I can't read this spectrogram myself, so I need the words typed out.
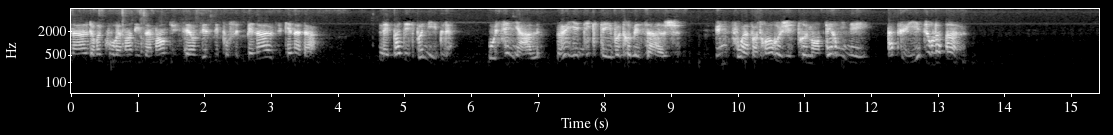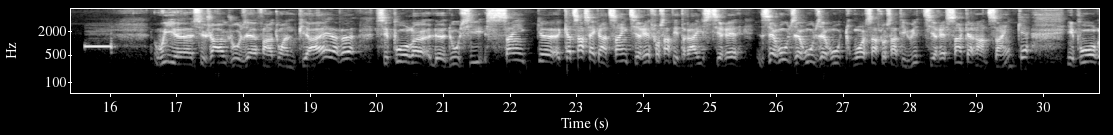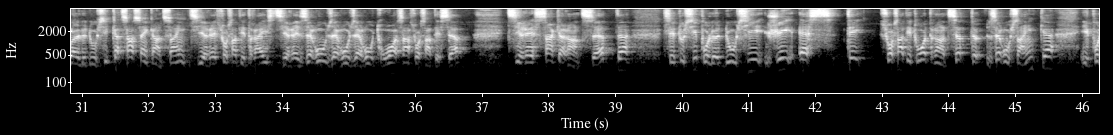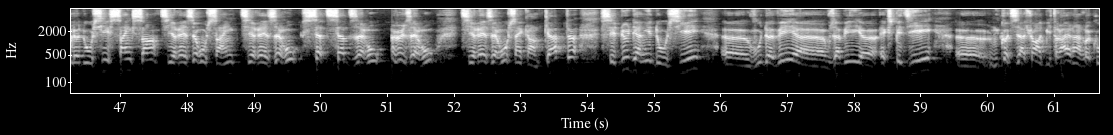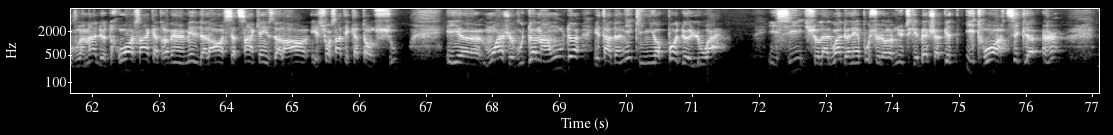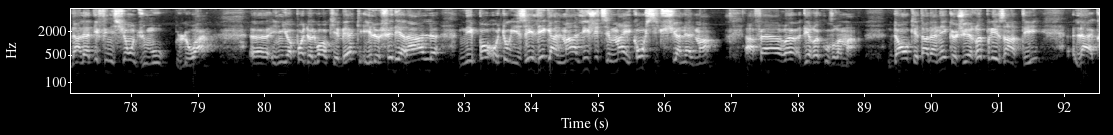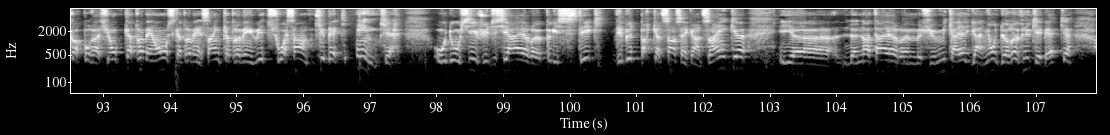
nationale de recouvrement des amendes du Service des poursuites pénales du Canada. N'est pas disponible. Au signal, veuillez dicter votre message. Une fois votre enregistrement terminé, appuyez sur le 1. Oui, euh, c'est Jacques-Joseph Antoine Pierre. C'est pour euh, le dossier 5, euh, 455-000-368-145 et pour le dossier 455-000-367-147. C'est aussi pour le dossier GST 633705 et pour le dossier 500-05-07710-054. Ces deux derniers dossiers, euh, vous devez, euh, vous avez euh, expédié euh, une cotisation arbitraire en recouvrement de 381 715 et 74 sous. Et moi, je vous demande, étant donné qu'il n'y a pas de loi ici sur la loi de l'impôt sur le revenu du Québec, chapitre I3, article 1, dans la définition du mot loi. Euh, il n'y a pas de loi au Québec et le fédéral n'est pas autorisé légalement, légitimement et constitutionnellement à faire des recouvrements. Donc, étant donné que j'ai représenté la corporation 91, 85, 88, 60 Québec Inc. au dossier judiciaire euh, précité qui débute par 455 et euh, le notaire euh, M. Michael Gagnon de Revenu Québec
